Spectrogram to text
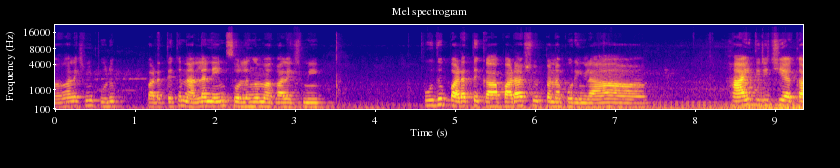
மகாலட்சுமி புது படத்துக்கு நல்ல நேம் சொல்லுங்கள் மகாலட்சுமி. புது படத்துக்கா? படம் ஷூட் பண்ண போகிறீங்களா ஹாய் திருச்சி அக்கா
